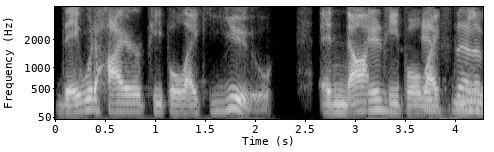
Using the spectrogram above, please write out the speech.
they would hire people like you and not people like instead of-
